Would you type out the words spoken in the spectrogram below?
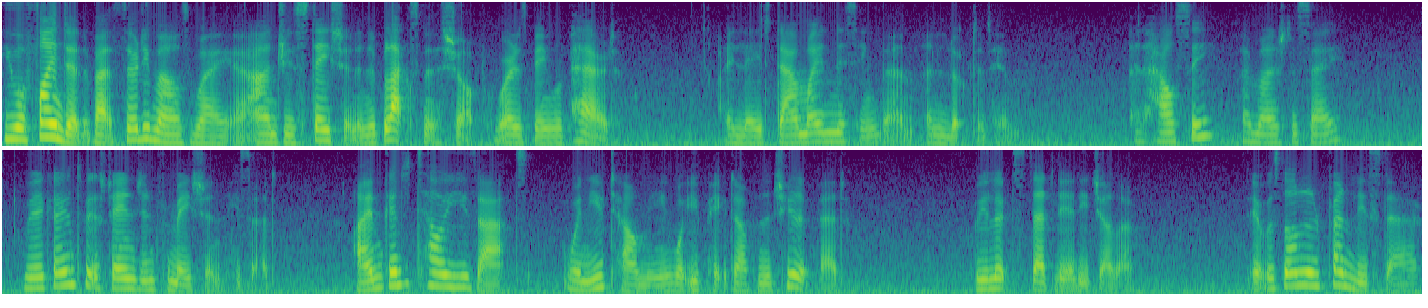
You will find it about 30 miles away at Andrews Station in a blacksmith shop where it is being repaired. I laid down my knitting then and looked at him. And Halsey? I managed to say. We are going to exchange information, he said. I am going to tell you that when you tell me what you picked up in the tulip bed. We looked steadily at each other. It was not an unfriendly stare.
